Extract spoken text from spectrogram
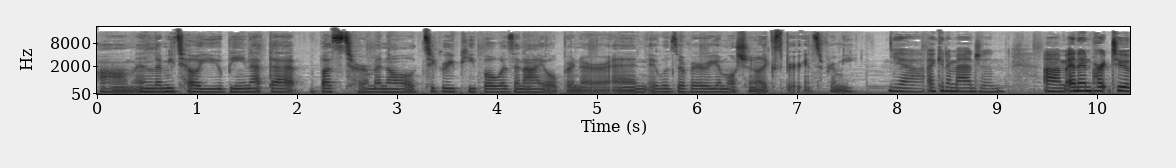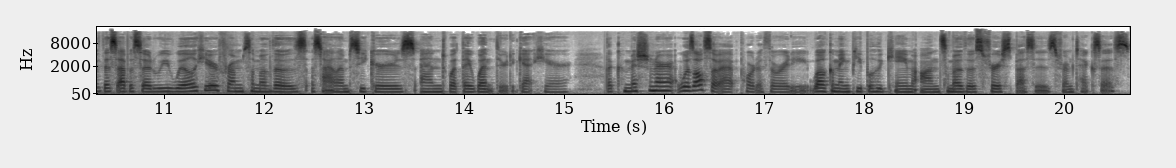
Um, and let me tell you, being at that bus terminal to greet people was an eye opener, and it was a very emotional experience for me. Yeah, I can imagine. Um, and in part two of this episode, we will hear from some of those asylum seekers and what they went through to get here. The commissioner was also at Port Authority, welcoming people who came on some of those first buses from Texas.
